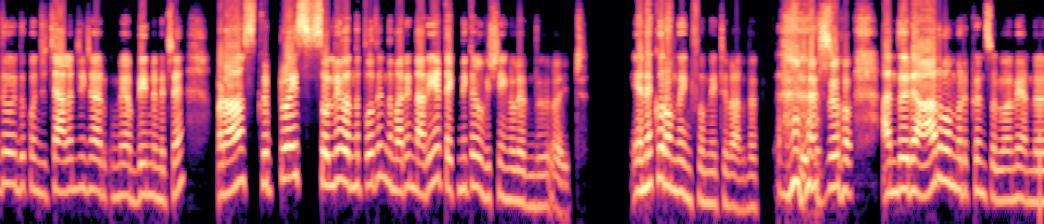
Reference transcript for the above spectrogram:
இது இது கொஞ்சம் சேலஞ்சிங்கா இருக்குமே அப்படின்னு நினைச்சேன். பட் ஆனா ஸ்கிரிப்ட் வைஸ் சொல்லி வந்த போது இந்த மாதிரி நிறைய டெக்னிக்கல் விஷயங்கள் இருந்தது. ரைட் எனக்கும் ரொம்ப இன்ஃபர்மேட்டிவா இருந்தது. ஸோ அந்த ஒரு ஆர்வம் இருக்குன்னு சொல்லுவாங்க அந்த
